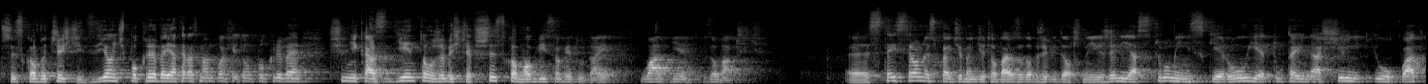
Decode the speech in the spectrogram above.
wszystko wyczyścić. Zdjąć pokrywę, ja teraz mam właśnie tą pokrywę silnika zdjętą, żebyście wszystko mogli sobie tutaj ładnie zobaczyć. E, Z tej strony, słuchajcie, będzie to bardzo dobrze widoczne. Jeżeli ja strumień skieruję tutaj na silnik i układ,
